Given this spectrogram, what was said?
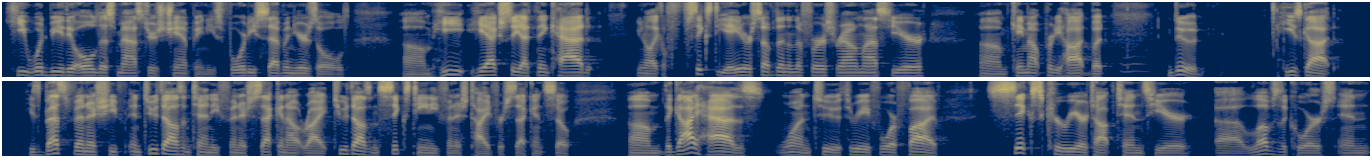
He would be the oldest Masters champion. He's 47 years old. Um, he he actually I think had you know like a 68 or something in the first round last year. Um, came out pretty hot, but dude, he's got his best finish. He in 2010 he finished second outright. 2016 he finished tied for second. So um, the guy has one, two, three, four, five, six career top tens here. Uh, loves the course, and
